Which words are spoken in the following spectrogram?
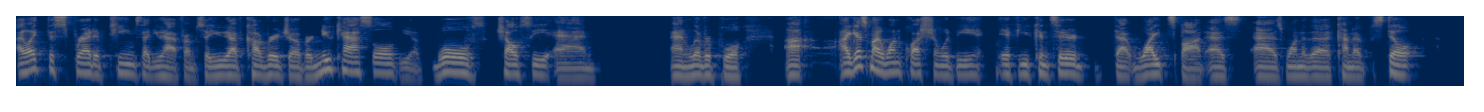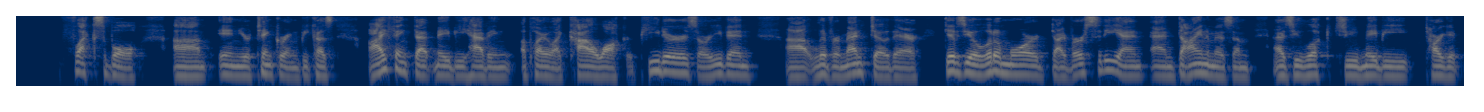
I like the spread of teams that you have from. So you have coverage over Newcastle, you have Wolves, Chelsea, and and Liverpool. Uh, I guess my one question would be if you considered that white spot as as one of the kind of still flexible um, in your tinkering because I think that maybe having a player like Kyle Walker Peters or even uh, Livramento there gives you a little more diversity and and dynamism as you look to maybe target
